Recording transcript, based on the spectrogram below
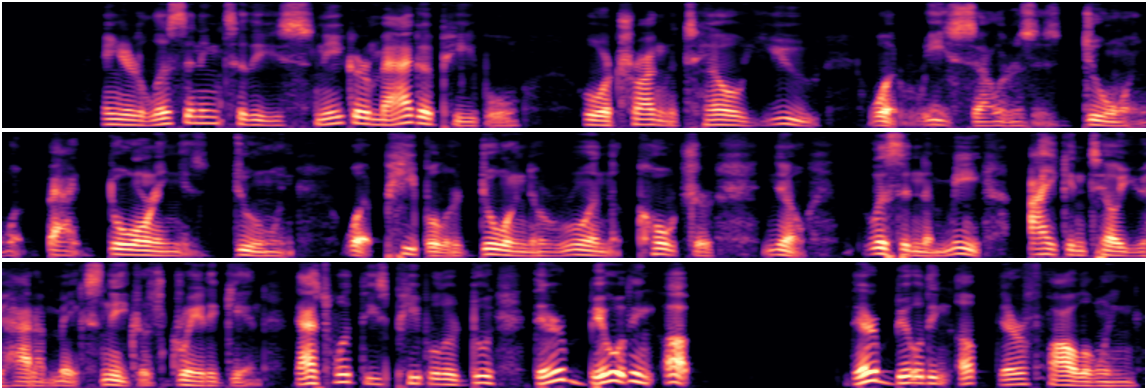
And you're listening to these sneaker MAGA people who are trying to tell you what resellers is doing, what backdooring is doing, what people are doing to ruin the culture. You know, listen to me. I can tell you how to make sneakers great again. That's what these people are doing. They're building up. They're building up their following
